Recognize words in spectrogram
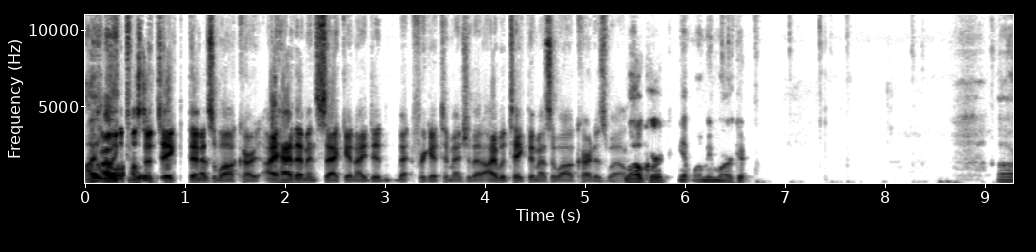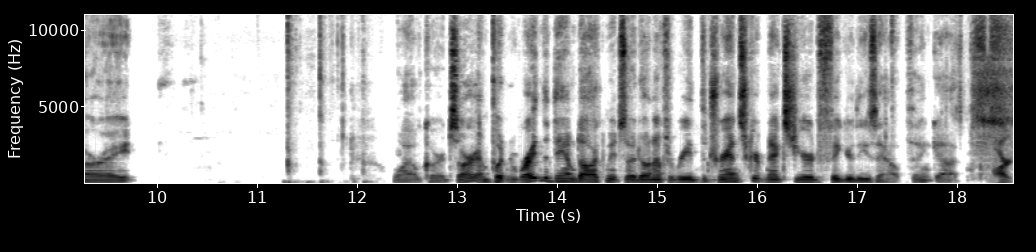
I I like would the also way- take them as a wild card. I had them in second. I did forget to mention that. I would take them as a wild card as well. Wild card? Yep, let me mark it. All right. Wild card. Sorry, I'm putting right in the damn document so I don't have to read the transcript next year to figure these out. Thank God. Smart.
